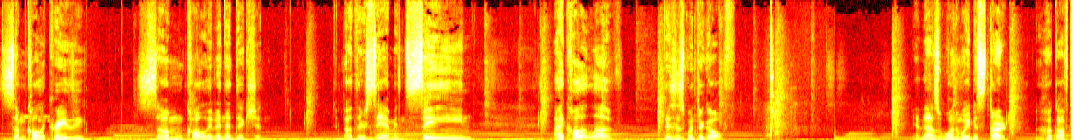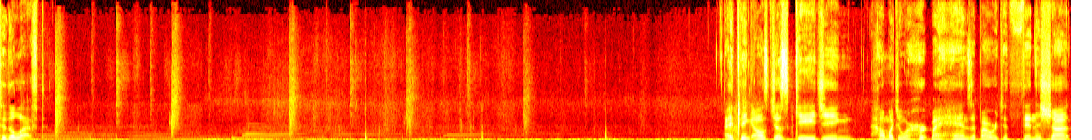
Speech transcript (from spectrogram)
Some call it crazy, some call it an addiction. Others say I'm insane. I call it love. This is winter golf. And that's one way to start. Hook off to the left. I think I was just gauging how much it would hurt my hands if I were to thin the shot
